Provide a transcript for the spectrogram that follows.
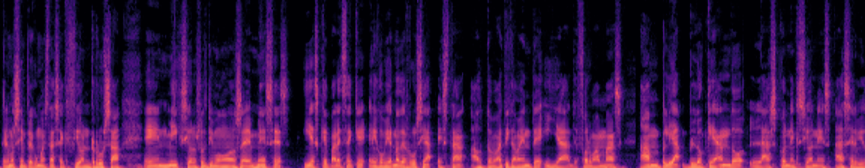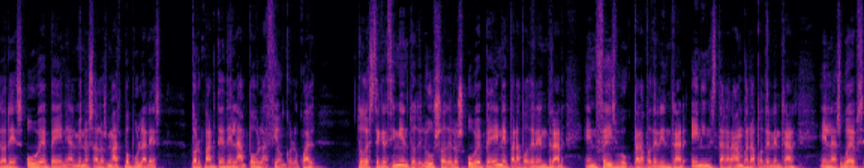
Tenemos siempre como esta sección rusa en Mixio los últimos eh, meses. Y es que parece que el gobierno de Rusia está automáticamente y ya de forma más amplia bloqueando las conexiones a servidores VPN, al menos a los más populares por parte de la población, con lo cual todo este crecimiento del uso de los VPN para poder entrar en Facebook, para poder entrar en Instagram, para poder entrar en las webs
